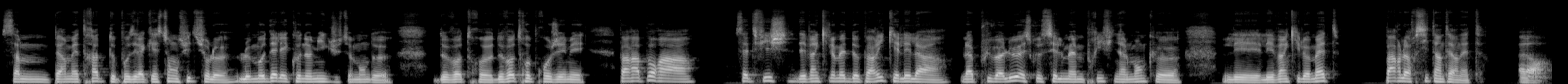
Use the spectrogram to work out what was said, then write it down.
Ça me permettra de te poser la question ensuite sur le, modèle économique justement de, votre, projet. Mais par rapport à cette fiche des 20 km de Paris, quelle est la, plus-value? Est-ce que c'est le même prix finalement que les 20 km par leur site internet? Alors,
